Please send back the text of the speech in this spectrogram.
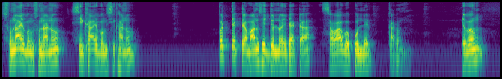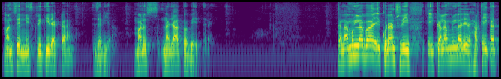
শোনা এবং শোনানো, শেখা এবং শেখানো, প্রত্যেকটা মানুষের জন্য এটা একটা স্বভাব ও পুণ্যের কারণ এবং মানুষের নিষ্কৃতির একটা জরিয়া। মানুষ নাজাত পাবে এর কালামুল্লাহ বা এই কোরআন শরীফ, এই কালামুল্লাহর এর হাকিকাত,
